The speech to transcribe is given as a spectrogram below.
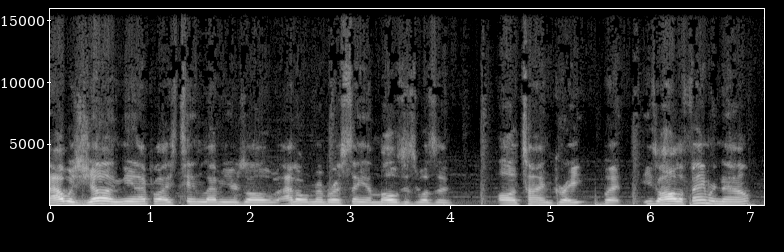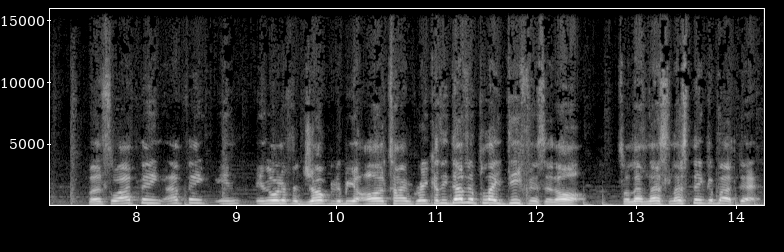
I was young then, I probably was 10, 11 years old. I don't remember us saying Moses was an all time great, but he's a Hall of Famer now. But so I think I think in, in order for Joker to be an all time great, because he doesn't play defense at all. So let, let's let's think about that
